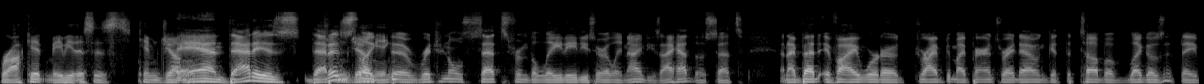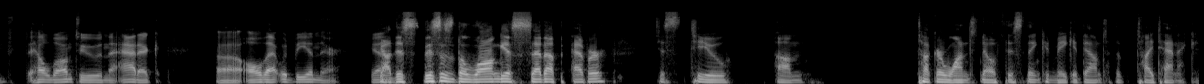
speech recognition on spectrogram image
rocket. Maybe this is Kim Jong. And that is that Kim is like the original sets from the late 80s, early 90s. I had those sets. And I bet if I were to drive to my parents right now and get the tub of Legos that they've held onto in the attic, uh, all that would be in there. Yeah. God, this this is the longest setup ever. Just to, um, Tucker wanted to know if this thing could make it down to the Titanic.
